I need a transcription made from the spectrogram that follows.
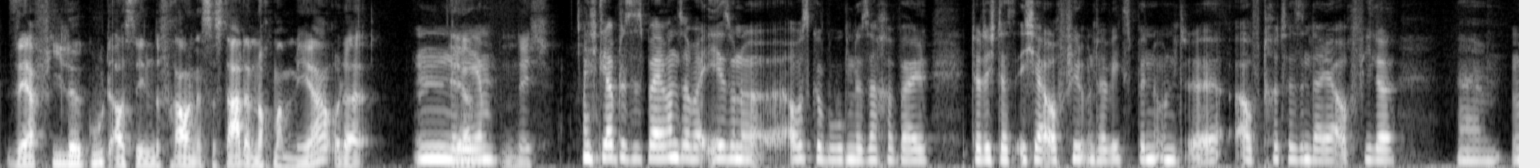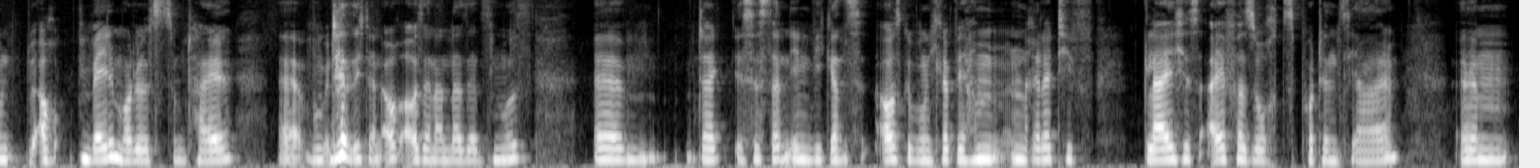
sehr viele gut aussehende Frauen. Ist es da dann noch mal mehr oder Nee. nicht? Ich glaube, das ist bei uns aber eh so eine ausgewogene Sache, weil dadurch, dass ich ja auch viel unterwegs bin und äh, Auftritte sind da ja auch viele ähm, und auch Male-Models zum Teil, äh, womit er sich dann auch auseinandersetzen muss. Ähm, da ist es dann irgendwie ganz ausgewogen. Ich glaube, wir haben ein relativ gleiches Eifersuchtspotenzial. Ähm,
